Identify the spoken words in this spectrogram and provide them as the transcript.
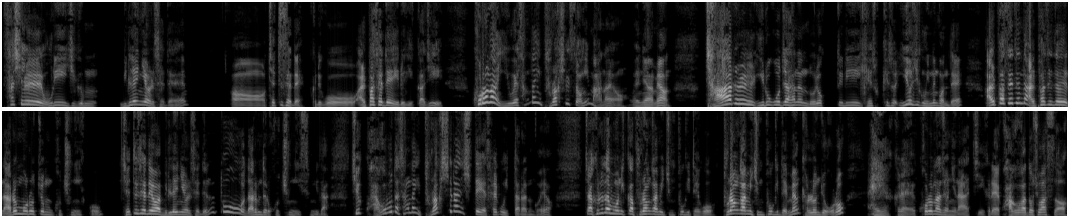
사실, 우리 지금, 밀레니얼 세대, 어, Z세대, 그리고 알파 세대에 이르기까지, 코로나 이후에 상당히 불확실성이 많아요. 왜냐하면, 자아를 이루고자 하는 노력들이 계속해서 이어지고 있는 건데, 알파 세대는 알파 세대의 나름으로 좀 고충이 있고, Z세대와 밀레니얼 세대는 또 나름대로 고충이 있습니다. 즉, 과거보다 상당히 불확실한 시대에 살고 있다라는 거예요. 자, 그러다 보니까 불안감이 증폭이 되고, 불안감이 증폭이 되면 결론적으로, 에휴, 그래, 코로나 전이 나았지. 그래, 과거가 더 좋았어.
